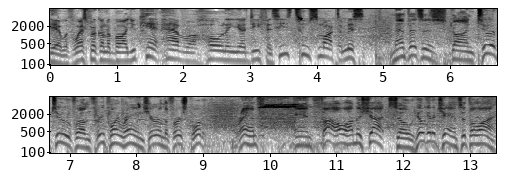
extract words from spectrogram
Yeah, with Westbrook on the ball, you can't have a hole in your defense. He's too smart to miss it. Memphis has gone two of two from three-point range here in the first quarter. Morant and foul on the shot, so he'll get a chance at the line.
